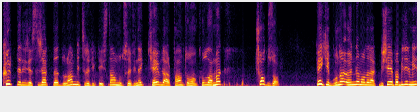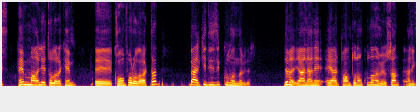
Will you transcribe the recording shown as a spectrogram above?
40 derece sıcakta duran bir trafikte İstanbul trafiğinde Kevlar pantolon kullanmak çok zor. Peki buna önlem olarak bir şey yapabilir miyiz? Hem maliyet olarak hem e, konfor olaraktan belki dizlik kullanılabilir. Değil mi? Yani hani eğer pantolon kullanamıyorsan Evet. hani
